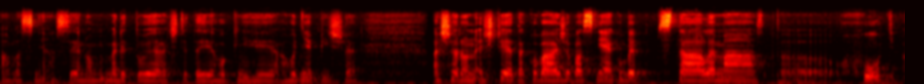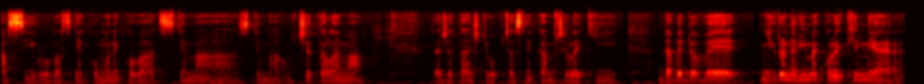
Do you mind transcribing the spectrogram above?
a vlastně asi jenom medituje a čtete jeho knihy a hodně píše. A Sharon ještě je taková, že vlastně jakoby stále má uh, chuť a sílu vlastně komunikovat s těma, s těma učitelema, takže ta ještě občas někam přiletí. Davidovi nikdo nevíme, kolik jim je,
